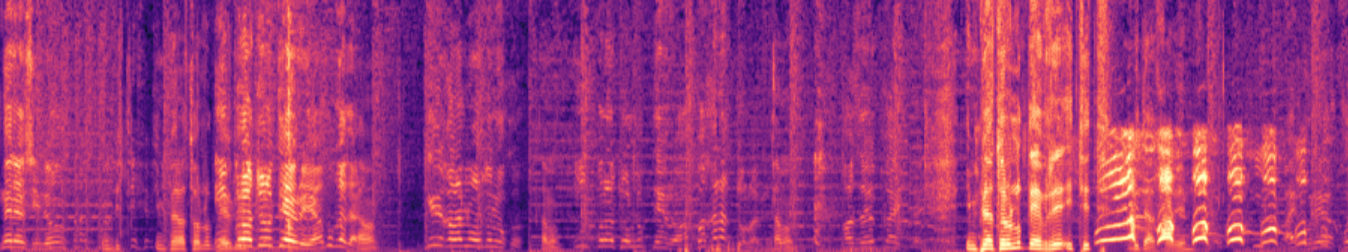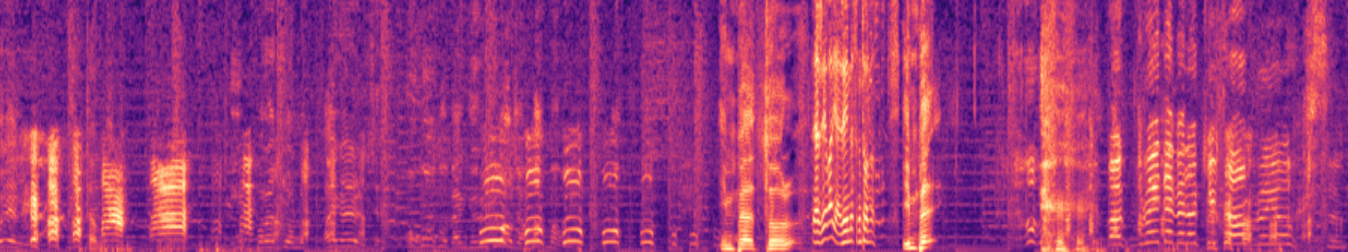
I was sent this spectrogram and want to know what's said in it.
Neresiydi o? İmparatorluk devri. İmparatorluk devri ya bu kadar. Tamam. Geri kalanı oradan oku. Tamam. İmparatorluk devri. Ha, Bakarak da olabilir. Tamam. Hazır kayıttayız. İmparatorluk devri Hitit. Bir daha söyleyeyim. Hayır oraya koy elini. Tamam. İmparatorluk. Hayır hayır. Sen Oku oku ben görüntü alacağım bakma. İmparator İmpe Bak burayı da ben okuyayım tamam burayı okusun.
